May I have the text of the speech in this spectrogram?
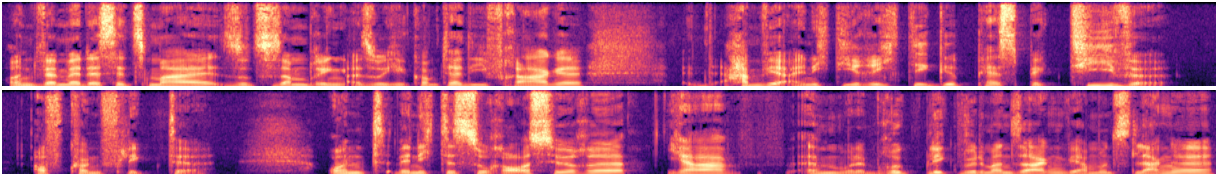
Und wenn wir das jetzt mal so zusammenbringen, also hier kommt ja die Frage, haben wir eigentlich die richtige Perspektive auf Konflikte? Und wenn ich das so raushöre, ja, ähm, oder im Rückblick würde man sagen, wir haben uns lange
